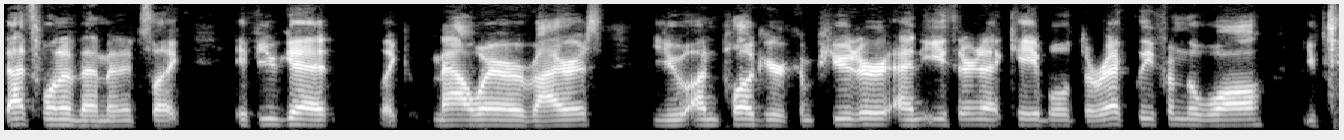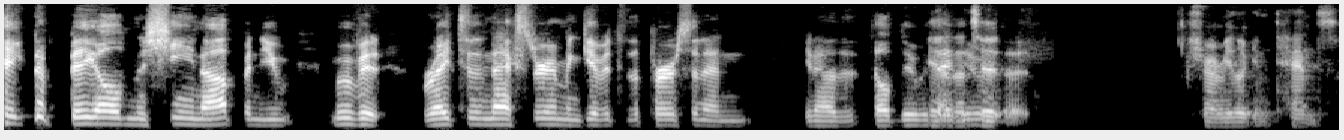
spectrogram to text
that's one of them and it's like if you get like malware or virus, you unplug your computer and ethernet cable directly from the wall. You take the big old machine up and you move it right to the next room and give it to the person and you know they'll do what Yeah, they that's do it. with it. Sure, you look intense.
